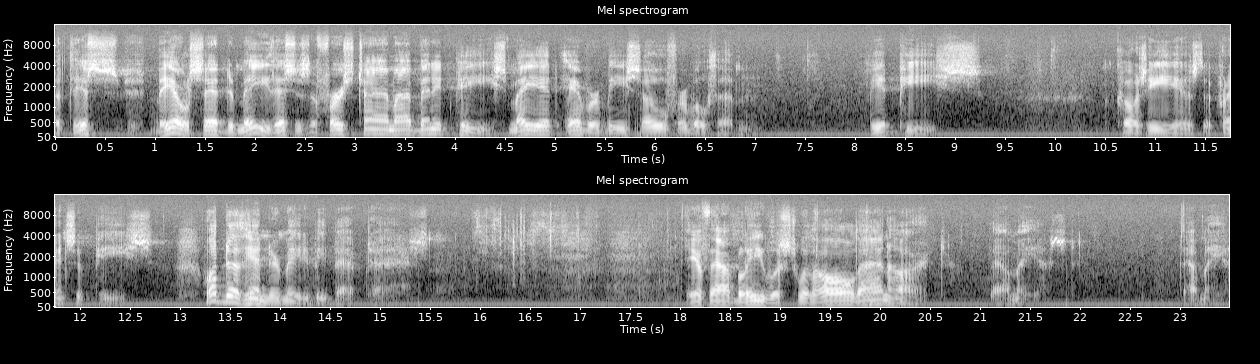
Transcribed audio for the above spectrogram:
But this, Bill said to me, this is the first time I've been at peace. May it ever be so for both of them. Be at peace, because he is the Prince of Peace. What doth hinder me to be baptized? If thou believest with all thine heart, thou mayest. Thou mayest.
